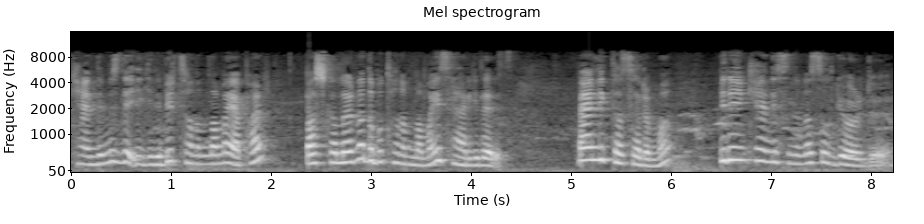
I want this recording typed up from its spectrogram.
kendimizle ilgili bir tanımlama yapar, başkalarına da bu tanımlamayı sergileriz. Benlik tasarımı, bireyin kendisini nasıl gördüğü,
